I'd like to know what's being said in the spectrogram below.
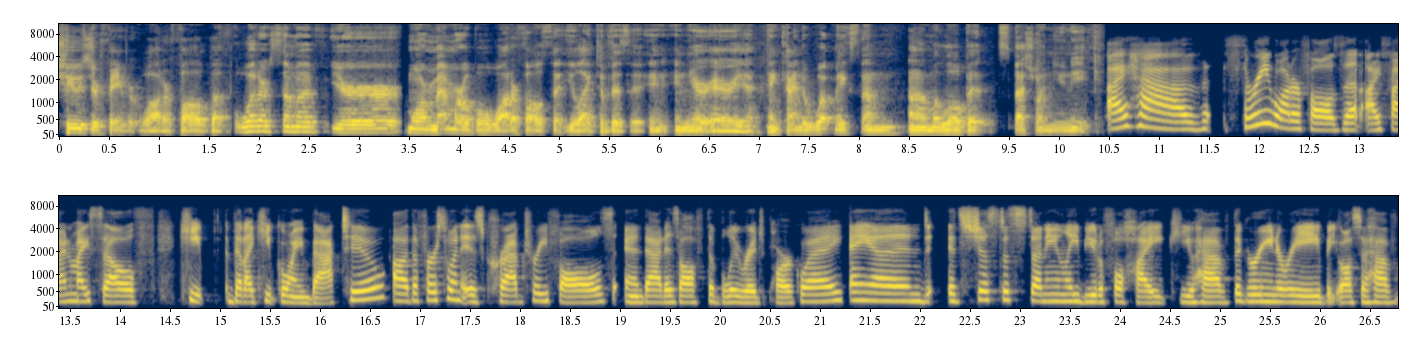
choose your favorite waterfall, but what are some of your more memorable waterfalls that you like to visit in, in your area and kind of what makes them um, a little bit special and unique? I have three waterfalls that I find myself keep that I keep going back to. Uh, the first one is Crabtree Falls, and that is off the Blue Ridge Parkway. And it's just a stunningly beautiful hike. You have the greenery, but you also have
